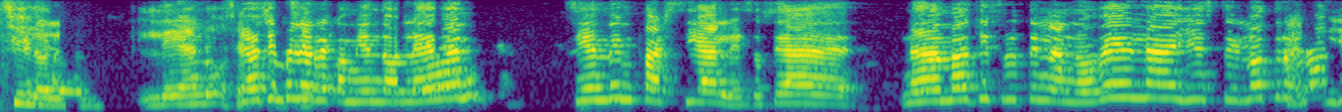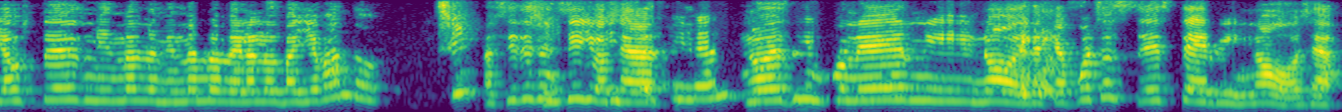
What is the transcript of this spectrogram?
Si lo leen, léanlo. Yo siempre les recomiendo, lean siendo imparciales, o sea, nada más disfruten la novela y esto y lo otro, y ya ustedes mismas, la misma novela los va llevando. Sí. Así de sencillo, o sea, no es de imponer ni, no, de que a fuerzas es Terry, no, o sea,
